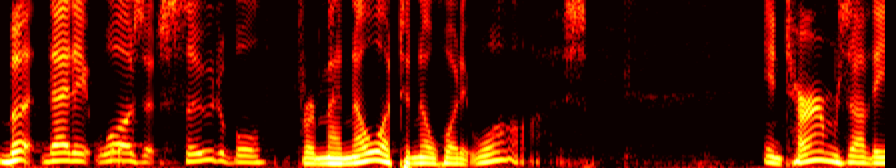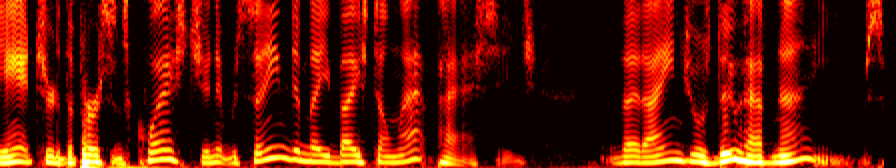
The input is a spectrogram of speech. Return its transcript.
but that it wasn't suitable for Manoah to know what it was. In terms of the answer to the person's question, it would seem to me, based on that passage, that angels do have names,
